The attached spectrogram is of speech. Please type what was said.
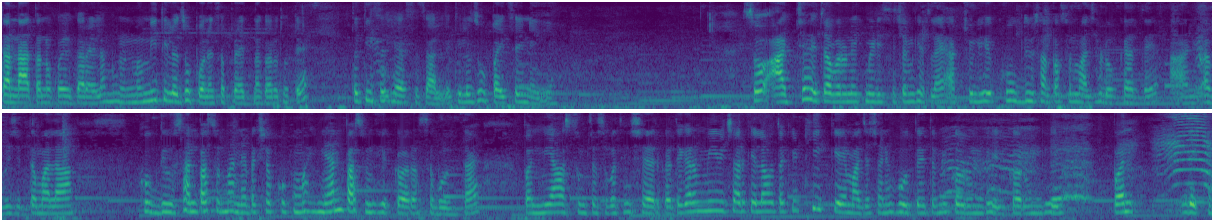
त्यांना आता नको हे करायला. म्हणून मग मी तिला झोपवण्याचा प्रयत्न करत होते. तर तिचं हे असं चाललं तिला झोपायचंही नाही आहे सो आजच्या ह्याच्यावरून एक मी डिसिजन घेतला आहे ॲक्च्युली हे खूप दिवसांपासून माझ्या डोक्यात आहे आणि अभिजित तर मला खूप दिवसांपासून म्हणण्यापेक्षा खूप महिन्यांपासून हे कर असं बोलताय. पण मी आज तुमच्यासोबत हे शेअर करते. कारण मी विचार केला होता की ठीक आहे माझ्याच्याने आहे तर मी करून घेईल करून घेईल. पण देखा.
